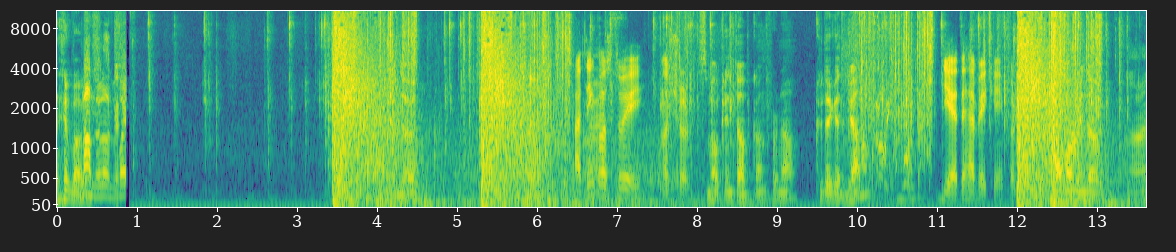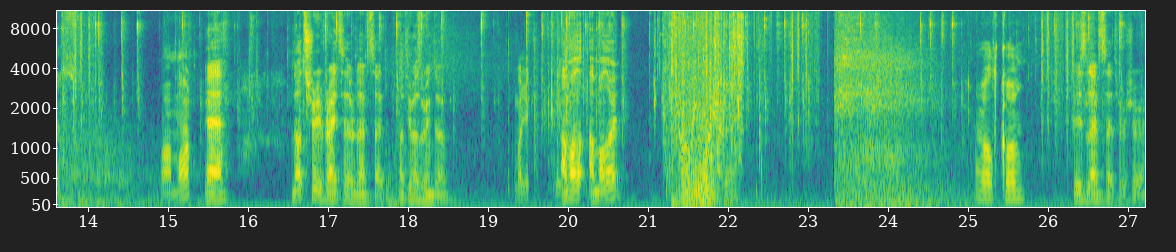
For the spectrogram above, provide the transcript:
Nie, nie bawię Mamy, się. mamy. bo- I think was 2A, not sure. Smoke in top con for now. Could I get gun? Yeah, they have AK. For One more window. Nice. One more? Yeah, yeah. Not sure if right side or left side, but he was window. Bullet. I'm all, I'm all right. World call. He's left side for sure.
